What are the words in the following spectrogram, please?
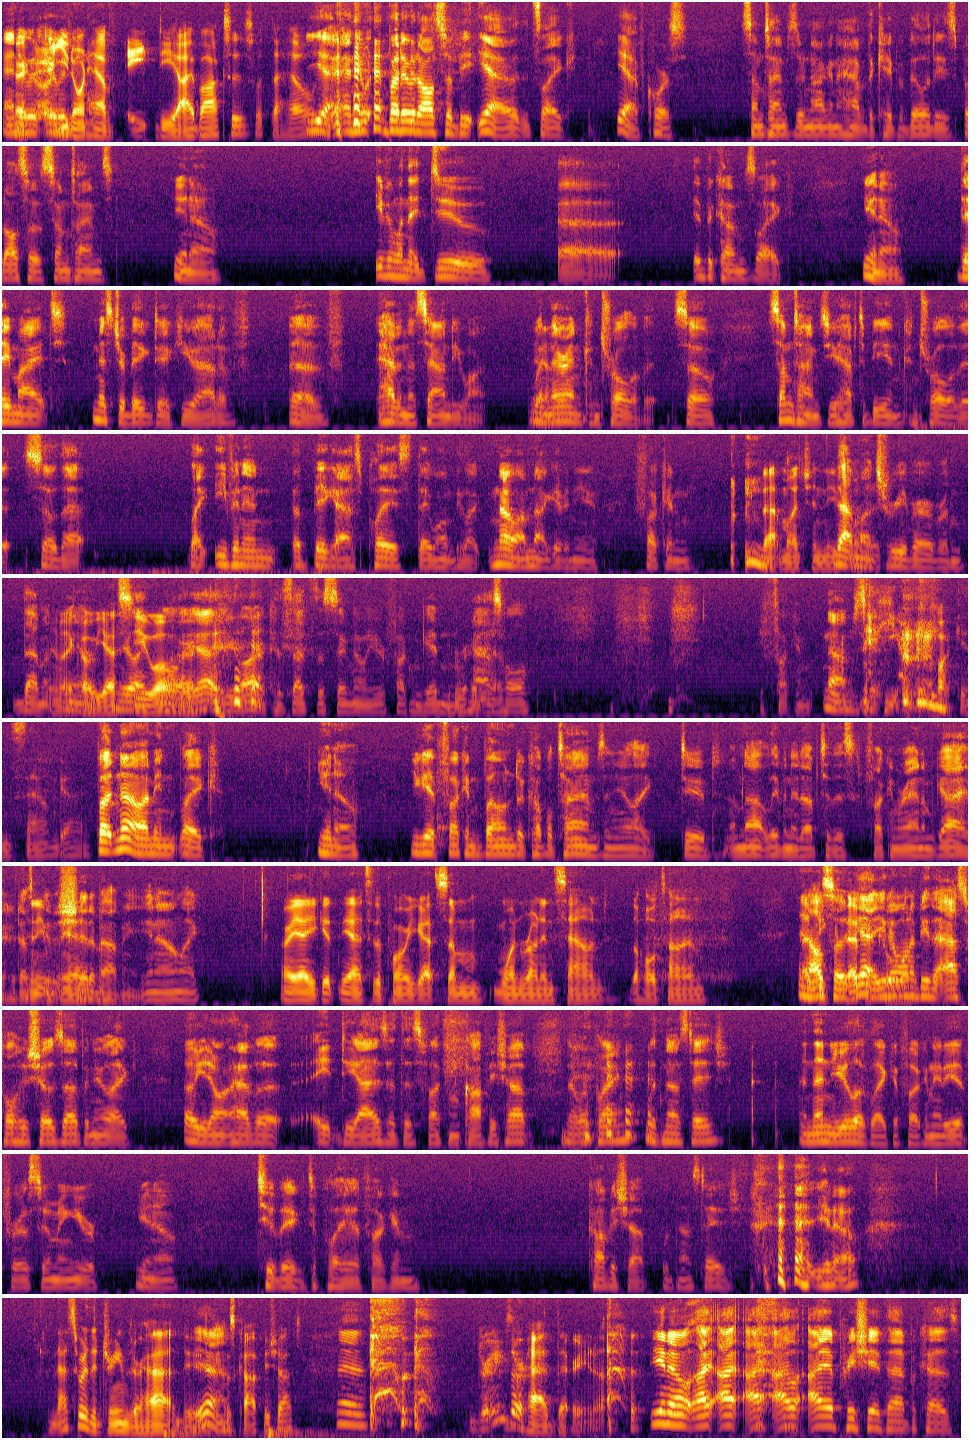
and Like, it would, "Oh, it you don't have eight di boxes what the hell Yeah, and it, but it would also be yeah. It's like yeah, of course. Sometimes they're not going to have the capabilities, but also sometimes, you know, even when they do, uh, it becomes like, you know, they might Mr. Big Dick you out of of having the sound you want when Yeah. they're in control of it. So sometimes you have to be in control of it so that like even in a big ass place they won't be like no i'm not giving you fucking that much in these that ones. much reverb and that much like, "Oh, yes, You're like, you "Well, are." yeah you are because that's the signal you're fucking getting Right, yeah. You fucking no i'm just kidding you fucking sound guy. but no i mean like you know you get fucking boned a couple times and you're like dude i'm not leaving it up to this fucking random guy who doesn't Any- give a yeah. shit about me you know like Or yeah, you get yeah to the point where you got some one running sound the whole time. And That'd also, be yeah, you don't want to be the asshole who shows up and you're like, "Oh, you don't have a eight DIs at this fucking coffee shop that we're playing with no stage," and then you look like a fucking idiot for assuming you're, you know, too big to play a fucking coffee shop with no stage. you know? And that's where the dreams are had, dude. Yeah. Those coffee shops. Yeah. Dreams are had there, you know. you know, I, I, I, I, I appreciate that because,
